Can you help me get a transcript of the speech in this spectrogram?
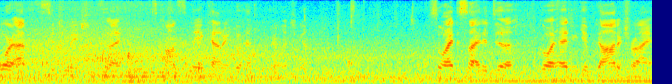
or out of the situations that I was constantly encountering. Go ahead, here, let you go. So I decided to go ahead and give God a try.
